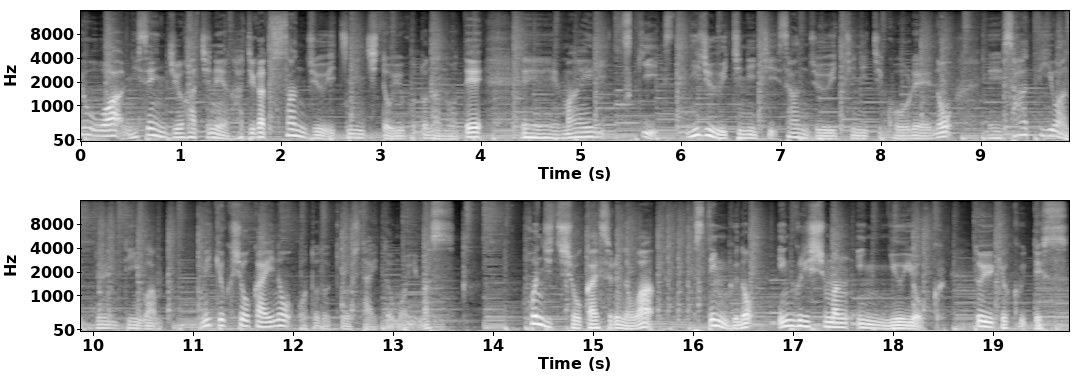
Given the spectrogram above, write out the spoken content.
今日は2018年8月31日ということなので、えー、毎月21日31日恒例の、えー、3121名曲紹介のお届けをしたいと思います。本日紹介するのはスティングの Englishman in New York という曲です。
